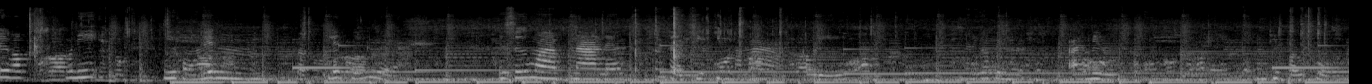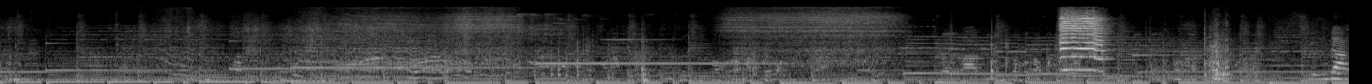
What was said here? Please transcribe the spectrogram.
ดีครับ วันนี้มีของเล่นแบบเล่นเรื่ลยๆไปซื้อมานานแล้วตั้งแต่คลิปกินมาเกาหลีอันนี้ก็เป็นอะไรไม่รู้มันที่เปิดโผล่เสียงดัง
